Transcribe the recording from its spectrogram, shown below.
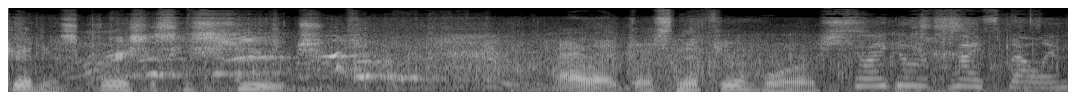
Goodness gracious, he's huge. All right, go sniff your horse. Can I go? Can I smell him?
